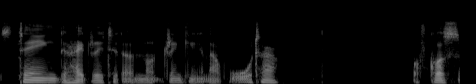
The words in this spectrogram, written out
staying dehydrated and not drinking enough water. Of course,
